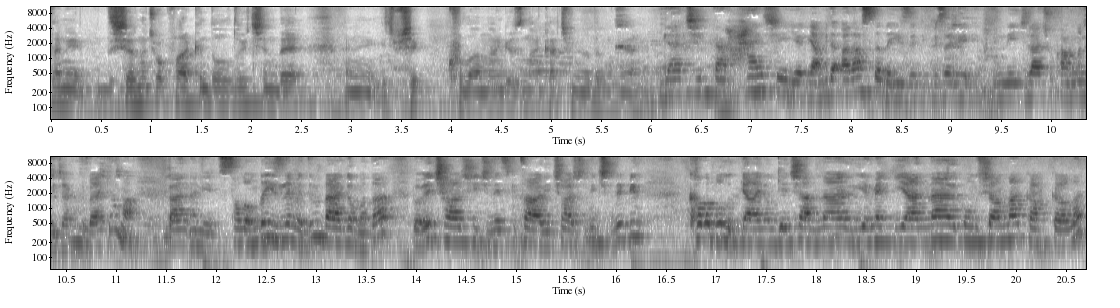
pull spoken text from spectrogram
hani dışarının çok farkında olduğu için de hani hiçbir şey kulağından gözünden kaçmıyor adamın yani. Gerçekten her şeyi yani bir de Aras'ta da izledik biz hani dinleyiciler çok anlamayacaktı belki ama ben hani salonda izlemedim Bergama'da böyle çarşı için eski tarihi çarşının içinde bir kalabalık yani o geçenler, yemek yiyenler, konuşanlar, kahkahalar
